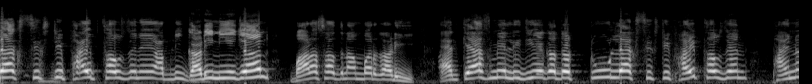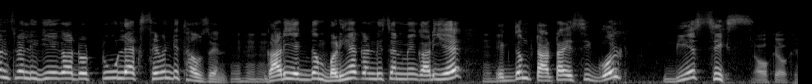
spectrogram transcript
লাখ সিক্সটি ফাইভ থাউজেন্ডে আপনি গাড়ি নিয়ে যান বারাসাত নাম্বার গাড়ি। ক্যাশ মে লিজিয়ে লিজিয়েগা তো two lakh sixty five thousand फाइनेंस में लीजिएगा तो टू लाख सेवेंटी थाउजेंड गाड़ी एकदम बढ़िया कंडीशन में गाड़ी है एकदम Tata AC gold B S six okay okay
